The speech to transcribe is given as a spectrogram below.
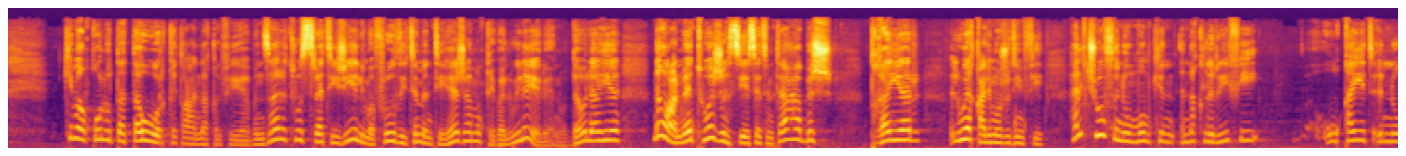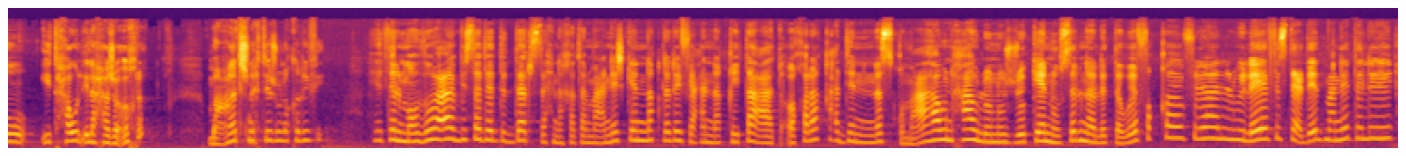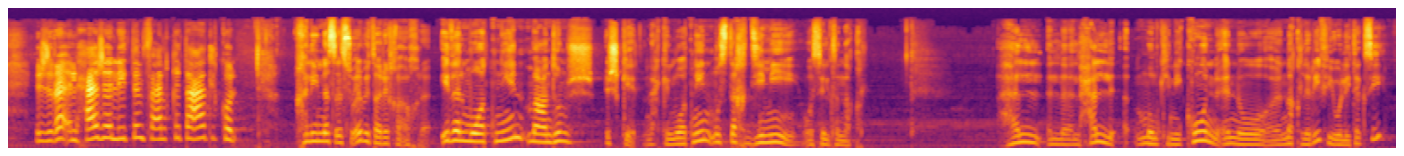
كما نقولوا تطور قطاع النقل في بنزرت والاستراتيجيه اللي المفروض يتم انتهاجها من قبل الولاية لأنه الدولة هي نوعا ما توجه السياسات نتاعها باش تغير الواقع اللي موجودين فيه. هل تشوف إنه ممكن النقل الريفي وقيت إنه يتحول إلى حاجة أخرى؟ ما عادش نحتاجوا نقل ريفي؟ هذا الموضوع بصدد الدرس. إحنا خاطر ما عندناش كان نقل ريفي عندنا قطاعات أخرى قاعدين ننسقوا معاها ونحاولوا نوجدوا كان وصلنا للتوافق في الولاية في استعداد معناتها لإجراء الحاجة اللي تنفع القطاعات الكل. خلينا نسأل سؤال بطريقة أخرى. إذا المواطنين ما عندهمش إشكال. نحكي المواطنين مستخدمي وسيلة النقل. هل ال- الحل ممكن يكون إنه نقل ريفي يولي تاكسي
